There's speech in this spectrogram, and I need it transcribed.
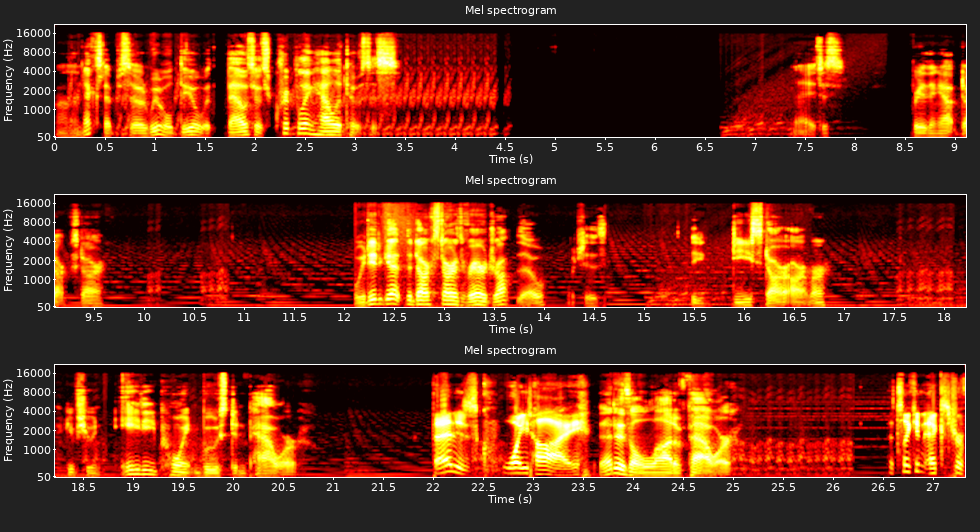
On the next episode, we will deal with Bowser's crippling halitosis. Uh, It's just breathing out Dark Star. We did get the Dark Star's rare drop, though, which is the D Star armor. It gives you an 80 point boost in power. That is quite high. That is a lot of power. That's like an extra.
